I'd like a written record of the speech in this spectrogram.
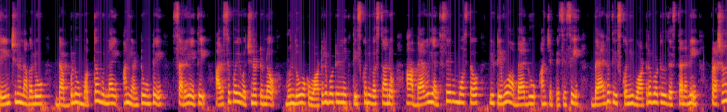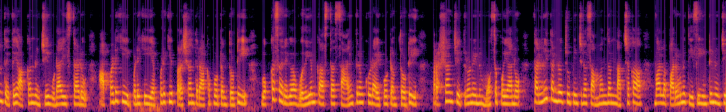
చేయించిన నగలు డబ్బులు మొత్తం ఉన్నాయి అని అంటూ ఉంటే సరే అయితే అలసిపోయి వచ్చినట్టున్నావు. ముందు ఒక వాటర్ బాటిల్ నీకు తీసుకొని వస్తాను. ఆ బ్యాగు ఎంతసేపు మోస్తావు? ఇటివో ఆ బ్యాగు అని చెప్పేసి బ్యాగ్ తీసుకొని వాటర్ బాటిల్ తెస్తానని ప్రశాంత్ అయితే అక్కడి నుంచి ఉడాయిస్తాడు. అప్పటికి ఇప్పటికీ ఎప్పటికీ ప్రశాంత్ రాకపోవటంతో ఒక్కసారిగా ఉదయం కాస్త సాయంత్రం కూడా అయిపోవటంతో ప్రశాంత్ చేతిలో నేను మోసపోయాను. తల్లిదండ్రులు చూపించిన సంబంధం నచ్చక వాళ్ళ పరువును తీసి ఇంటి నుంచి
